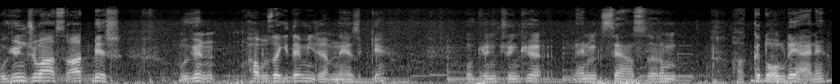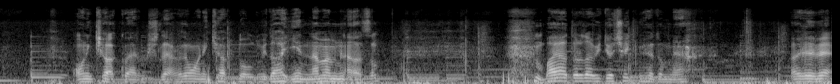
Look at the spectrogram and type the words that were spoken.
Bugün cuma saat 1. Bugün havuza gidemeyeceğim ne yazık ki. Bugün çünkü benim seanslarım hakkı doldu yani. 12 hak vermişlerdi. 12 hak doldu. Bir daha yenilemem lazım. Bayağıdır da video çekmiyordum ya. Öyle bir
